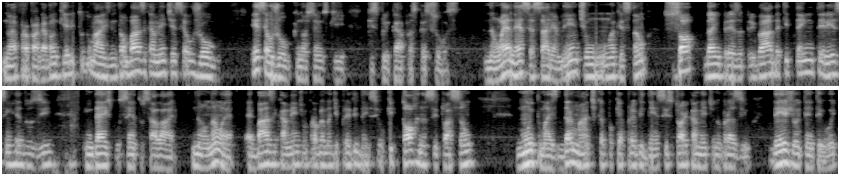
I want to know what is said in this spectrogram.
não é para pagar banqueiro e tudo mais. Então, basicamente, esse é o jogo. Esse é o jogo que nós temos que, que explicar para as pessoas. Não é necessariamente um, uma questão só da empresa privada que tem interesse em reduzir em 10% o salário. Não, não é. É basicamente um problema de previdência, o que torna a situação muito mais dramática, porque a previdência, historicamente no Brasil, desde 88,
